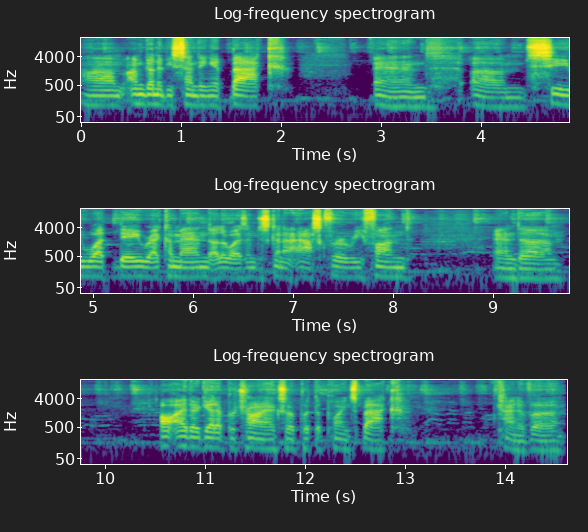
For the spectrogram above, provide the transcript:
Um, I'm gonna be sending it back and um, see what they recommend. Otherwise, I'm just gonna ask for a refund and uh, I'll either get a Pertronix or put the points back. Kind of a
